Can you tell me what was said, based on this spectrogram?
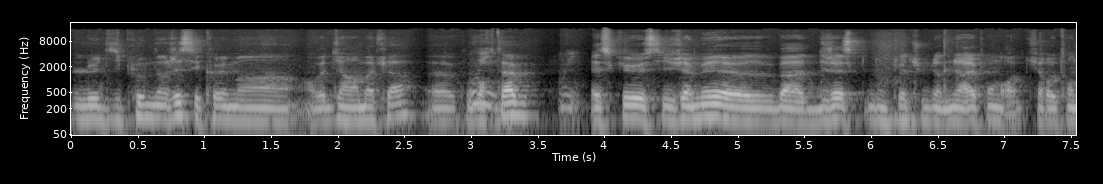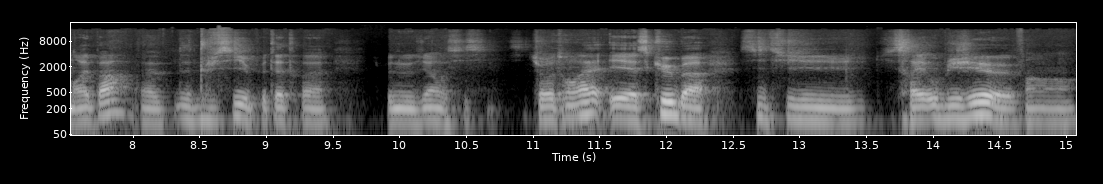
le diplôme d'ingé, c'est quand même un, on va dire un matelas euh, confortable. oui. Est-ce que si jamais, euh, bah déjà, donc là tu viens de me répondre, tu y retournerais pas. Euh, Lucie, peut-être tu peux nous dire aussi si, si tu retournerais. Et est-ce que bah si tu, tu serais obligé, enfin,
